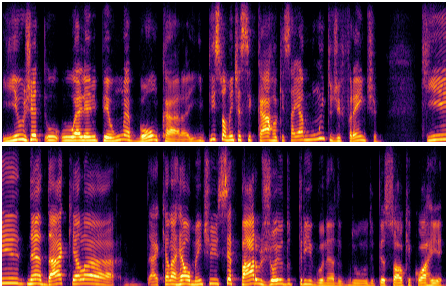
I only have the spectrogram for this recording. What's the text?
E o, G, o, o LMP1 é bom, cara, e principalmente esse carro que saía muito de frente, que né, dá aquela, dá aquela realmente separa o joio do trigo, né? Do, do, do pessoal que corre.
